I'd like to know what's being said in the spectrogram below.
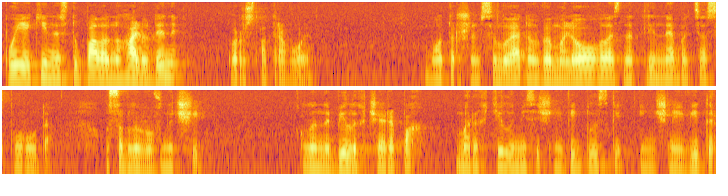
по якій не ступала нога людини, поросла травою. Моторшним силуетом вимальовувалась на тлі неба ця споруда, особливо вночі, коли на білих черепах мерехтіли місячні відблиски і нічний вітер,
